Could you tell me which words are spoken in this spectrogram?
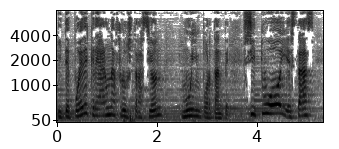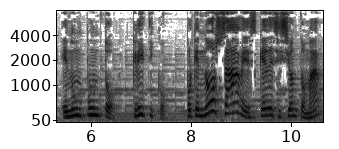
y te puede crear una frustración muy importante. Si tú hoy estás en un punto crítico porque no sabes qué decisión tomar,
